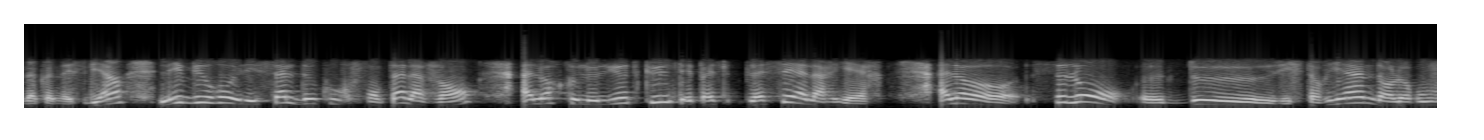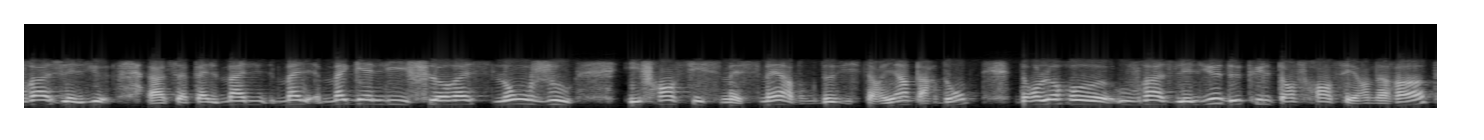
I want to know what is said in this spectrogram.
la connaissent bien, les bureaux et les salles de cours sont à l'avant, alors que le lieu de culte est placé à l'arrière. Alors, selon euh, deux historiennes, dans leur ouvrage Les lieux, alors, ça s'appelle Magali Flores Longjou et Francis Mesmer, donc deux historiens, pardon, dans leur euh, ouvrage Les lieux de culte en France et en Europe,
